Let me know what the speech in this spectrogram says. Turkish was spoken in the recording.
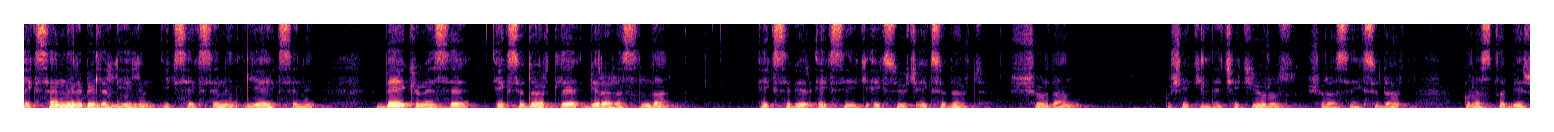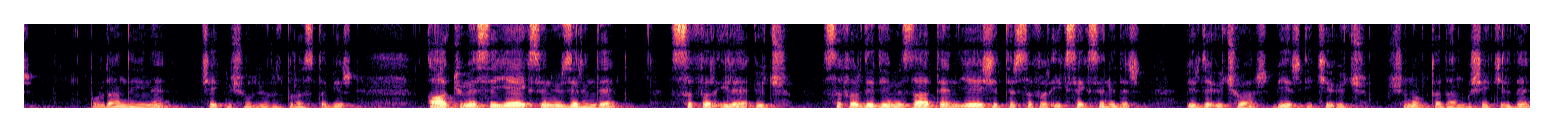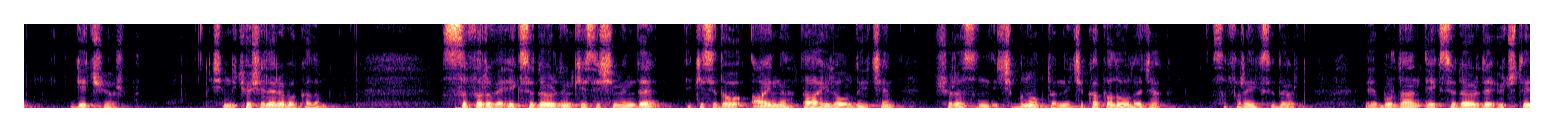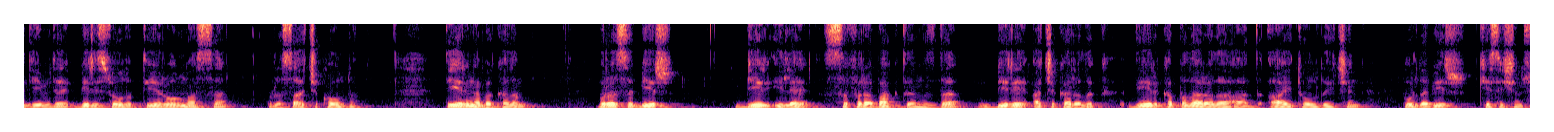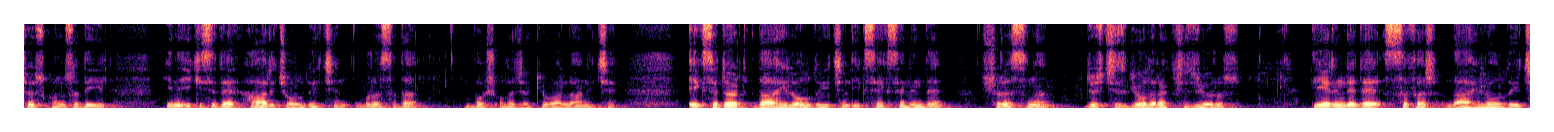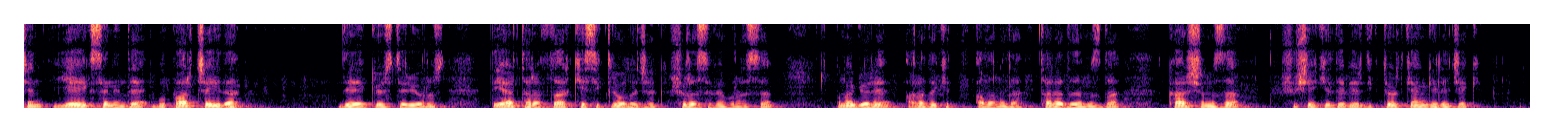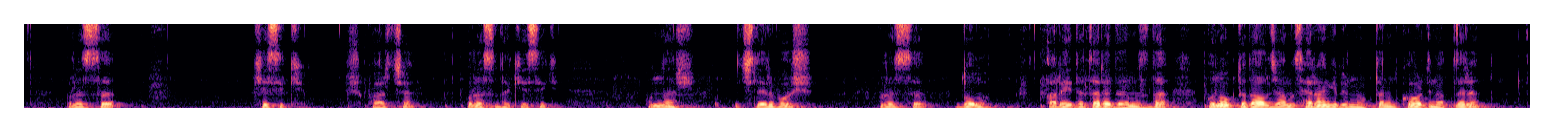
eksenleri belirleyelim. X ekseni, Y ekseni. B kümesi eksi 4 ile 1 arasında. Eksi 1, eksi 2, eksi 3, eksi 4. Şuradan bu şekilde çekiyoruz. Şurası eksi 4. Burası da 1. Buradan da yine çekmiş oluyoruz. Burası da 1. A kümesi y ekseni üzerinde 0 ile 3. 0 dediğimiz zaten y eşittir 0 x eksenidir. Bir de 3 var. 1, 2, 3. Şu noktadan bu şekilde geçiyor. Şimdi köşelere bakalım. 0 ve eksi 4'ün kesişiminde ikisi de aynı dahil olduğu için şurasının içi bu noktanın içi kapalı olacak. 0'a eksi 4. E, buradan eksi 4'e 3 dediğimde birisi olup diğeri olmazsa burası açık oldu. Diğerine bakalım. Burası 1. 1 ile 0'a baktığımızda biri açık aralık, diğeri kapalı aralığa ait olduğu için burada bir kesişim söz konusu değil. Yine ikisi de hariç olduğu için burası da boş olacak yuvarlağın içi. Eksi 4 dahil olduğu için x ekseninde şurasını düz çizgi olarak çiziyoruz. Diğerinde de 0 dahil olduğu için y ekseninde bu parçayı da direkt gösteriyoruz. Diğer taraflar kesikli olacak. Şurası ve burası. Buna göre aradaki alanı da taradığımızda karşımıza şu şekilde bir dikdörtgen gelecek. Burası kesik şu parça. Burası da kesik. Bunlar içleri boş. Burası dolu. Arayı da taradığımızda bu noktada alacağımız herhangi bir noktanın koordinatları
